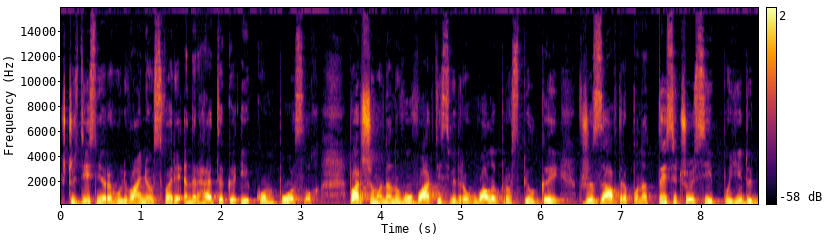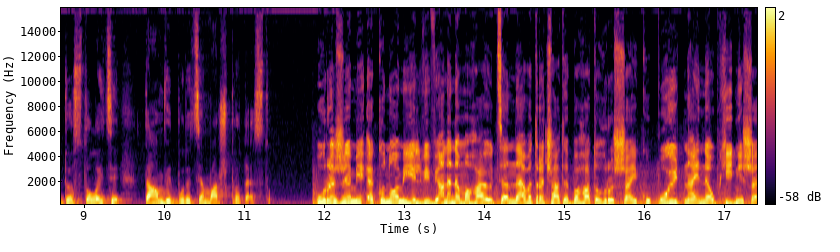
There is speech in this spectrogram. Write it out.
що здійснює регулювання у сфері енергетики і компослуг. Першими на нову вартість відреагували проспілки. Вже завтра понад тисячу осіб поїдуть до столиці. Там відбудеться марш протесту. У режимі економії львів'яни намагаються не витрачати багато грошей, купують найнеобхідніше,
